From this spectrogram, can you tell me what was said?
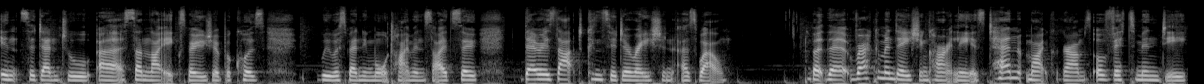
incidental uh, sunlight exposure because we were spending more time inside. So there is that consideration as well. But the recommendation currently is 10 micrograms of vitamin D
